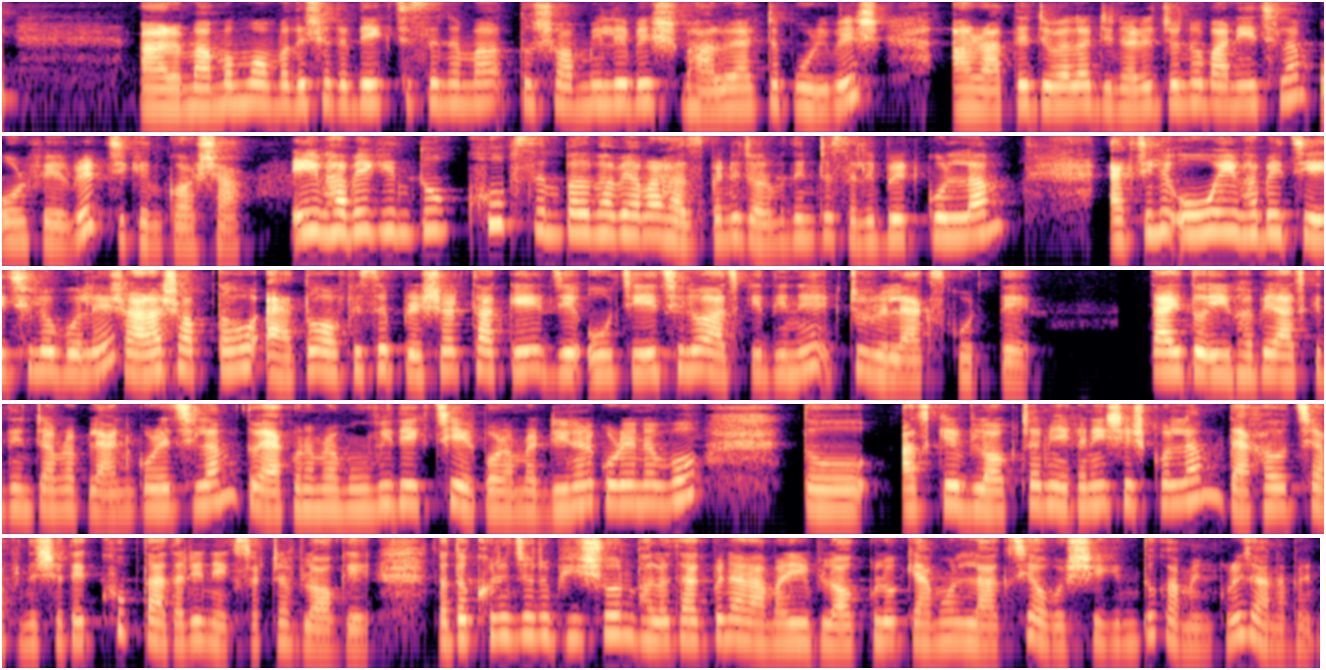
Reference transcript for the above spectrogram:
আর মামামু আমাদের সাথে দেখছে সিনেমা, তো সব মিলে বেশ ভালো একটা পরিবেশ। আর রাতের বেলা ডিনারের জন্য বানিয়েছিলাম ওর ফেভারিট চিকেন কষা। এইভাবে কিন্তু খুব সিম্পলভাবে আমার হাজব্যান্ডের জন্মদিনটা সেলিব্রেট করলাম। অ্যাকচুয়ালি ও এইভাবে চেয়েছিল বলে সারা সপ্তাহ এত অফিসে প্রেশার থাকে যে ও চেয়েছিল আজকের দিনে একটু রিল্যাক্স করতে। তাই তো এইভাবে আজকের দিনটা আমরা প্ল্যান করেছিলাম। তো এখন আমরা মুভি দেখছি, এরপর আমরা ডিনার করে নেব। তো আজকের ব্লগটা আমি এখানেই শেষ করলাম। দেখা হচ্ছে আপনাদের সাথে খুব তাড়াতাড়ি নেক্সট একটা ব্লগে ততক্ষণের জন্য ভীষণ ভালো থাকবেন। আর আমার এই ব্লগগুলো কেমন লাগছে অবশ্যই কিন্তু কমেন্ট করে জানাবেন।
